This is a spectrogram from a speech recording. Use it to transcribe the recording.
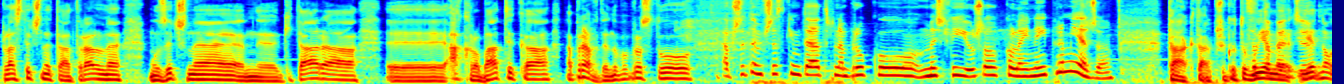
plastyczne, teatralne, muzyczne, e, gitara, e, akrobatyka. Naprawdę, no po prostu... A przy tym wszystkim Teatr na Bruku myśli już o kolejnej premierze. Tak, tak, przygotowujemy jedną,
